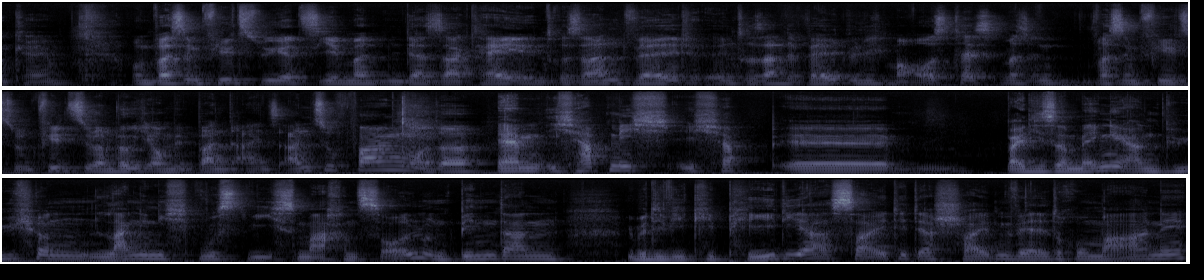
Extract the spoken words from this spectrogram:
Okay. Und was empfiehlst du jetzt jemandem, der sagt, hey, interessant Welt, interessante Welt, will ich mal austesten? Was, was empfiehlst du? Empfiehlst du dann wirklich auch mit Band 1 anzufangen? Oder? Ähm, ich habe mich, ich habe äh, bei dieser Menge an Büchern lange nicht gewusst, wie ich es machen soll und bin dann über die Wikipedia-Seite der Scheibenwelt-Romane.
